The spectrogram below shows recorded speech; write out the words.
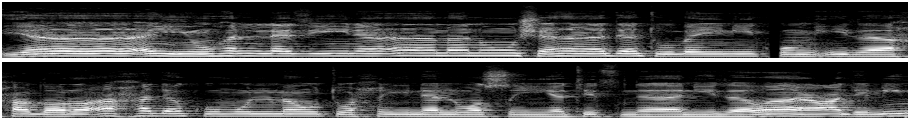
يا أيها الذين آمنوا شهادة بينكم إذا حضر أحدكم الموت حين الوصية اثنان ذوا عدل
